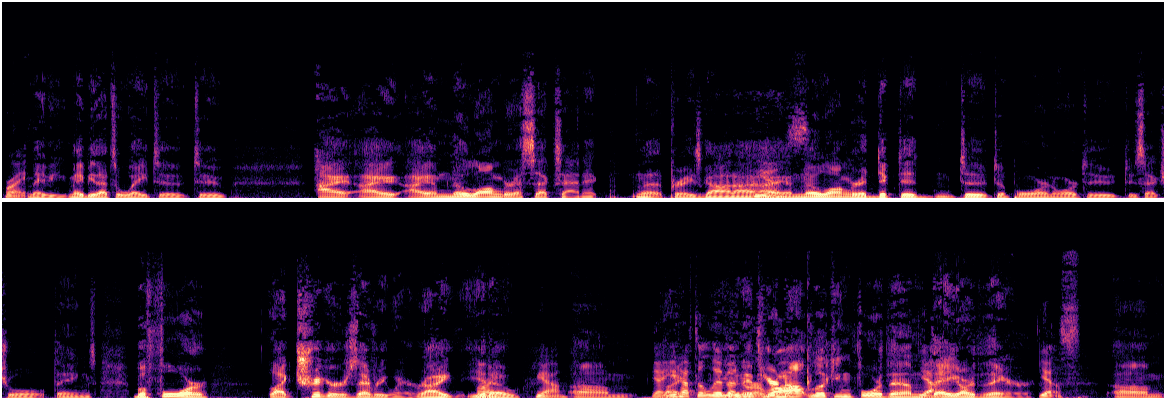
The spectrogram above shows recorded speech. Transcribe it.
Right. Maybe maybe that's a way to to. I I I am no longer a sex addict. Uh, praise God. I, I am no longer addicted to, to porn or to, to sexual things. Before, like triggers everywhere, right? You Right. know, Yeah. um, Yeah, you'd have to live under if you're rock. not looking for them, Yeah. they are there. Yes. Um,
